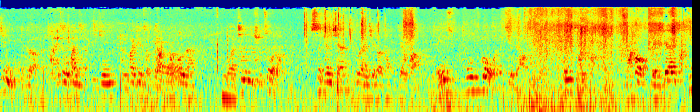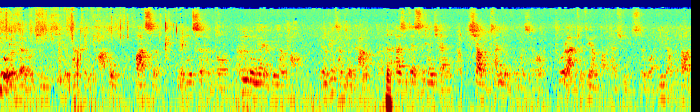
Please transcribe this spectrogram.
近一个癌症患者已经很快就走掉，然后呢，我尽力去做了。四天前突然接到他的电话，等于通过我的治疗非常好，然后每天六楼的楼梯基本上可以爬动八次，每天吃很多，运动量也非常好，人非常健康。但是在四天前下午三点钟的时候，突然就这样倒下去，是我意料不到的，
